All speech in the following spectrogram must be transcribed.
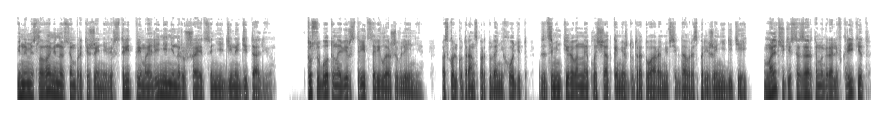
Иными словами, на всем протяжении Вир-стрит прямая линия не нарушается ни единой деталью. В ту субботу на Вир-стрит царило оживление. Поскольку транспорт туда не ходит, зацементированная площадка между тротуарами всегда в распоряжении детей. Мальчики с азартом играли в крикет.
